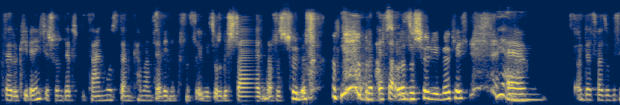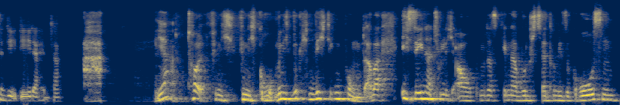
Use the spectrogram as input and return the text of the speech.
gesagt, okay, wenn ich das schon selbst bezahlen muss, dann kann man es ja wenigstens irgendwie so gestalten, dass es schön ist oder besser absolut. oder so schön wie möglich. Ähm, und das war so ein bisschen die Idee dahinter. Ja, toll, finde ich, finde ich, finde ich wirklich einen wichtigen Punkt. Aber ich sehe natürlich auch, ne, das Kinderwunschzentrum, diese großen.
